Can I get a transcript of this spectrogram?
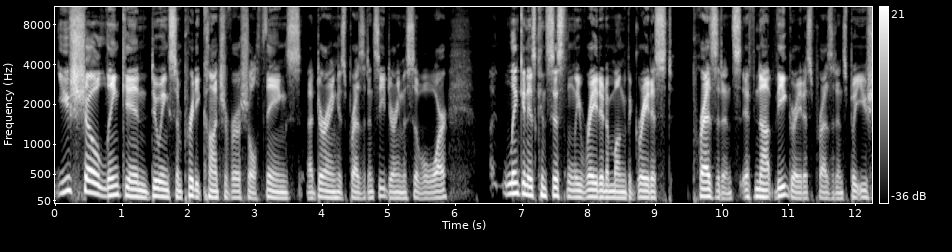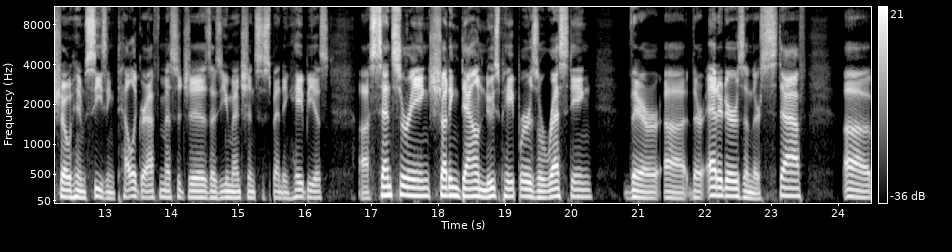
you show Lincoln doing some pretty controversial things uh, during his presidency, during the Civil War. Lincoln is consistently rated among the greatest presidents, if not the greatest presidents, but you show him seizing telegraph messages, as you mentioned, suspending habeas, uh, censoring, shutting down newspapers, arresting their uh, their editors and their staff. Uh,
